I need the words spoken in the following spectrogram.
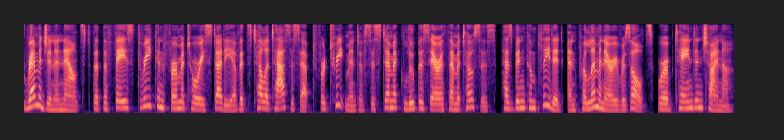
RemeGen announced that the Phase 3 confirmatory study of its telitacicept for treatment of systemic lupus erythematosus has been completed and preliminary results were obtained in China.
